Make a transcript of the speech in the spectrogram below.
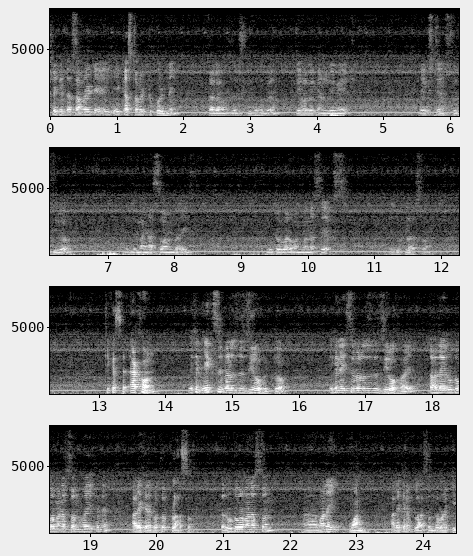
সেক্ষেত্রে আমরা এটা এই- কাজটা আমরা একটু করে নিই। তাহলে আমাদের সুবিধা হবে কি হবে এখানে limit x tends to zero এই যে minus one by root over one minus x এই যে প্লাস ওয়ান ঠিক আছে? এখন এখানে এক্সের ভ্যালু যদি জিরো হইতো, এখানে এক্সের ভ্যালু যদি জিরো হয়, তাহলে রুট ওভার মাইনাস ওয়ান হয় এখানে, আর এখানে কত? Plus one root over minus one মানেই ওয়ান আর এখানে প্লাস ওয়ান তার মানে কি?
